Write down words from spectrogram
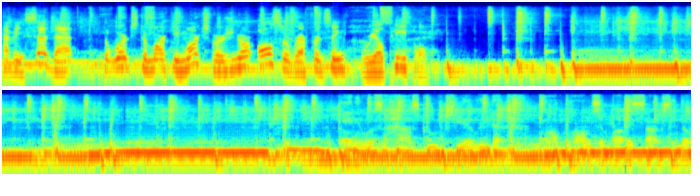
Having said that, the words to Marky Mark's version are also referencing real people. Annie was a high school cheerleader. Pom poms and Bobby socks, and no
